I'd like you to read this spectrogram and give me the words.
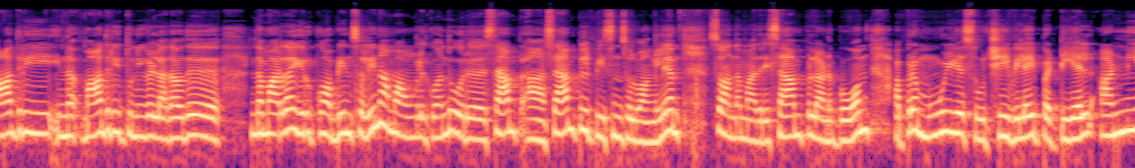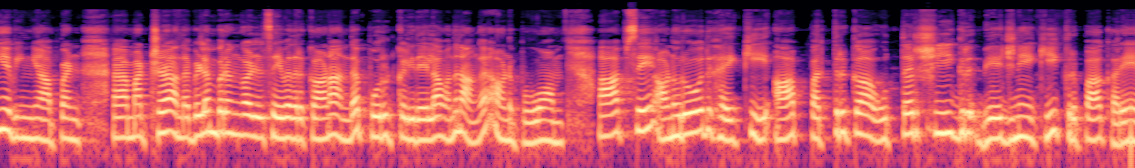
மாதிரி இந்த மாதிரி துணிகள் அதாவது இந்த மாதிரி தான் இருக்கும் அப்படின்னு சொல்லி நாம் அவங்களுக்கு வந்து ஒரு சாம்ப் சாம்பிள் பீஸ்ன்னு சொல்லுவாங்க இல்லையா? ஸோ அந்த மாதிரி சாம்பிள் அனுப்புவோம். அப்புறம் மூல்ய சூச்சி விலைப்பட்டியல் அந்நிய விஞ்ஞாபன் மற்ற அந்த விளம்பரங்கள் செய்வதற்கான அந்த பொருட்கள் இதையெல்லாம் வந்து நாங்கள் அனுப்புவோம். ஆப்சே அனுரோத் ஹைக்கி ஆப் பத்ரிகா உத்தர் ஷீக்ர பேஜ்னே கி கிருபா கரே.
